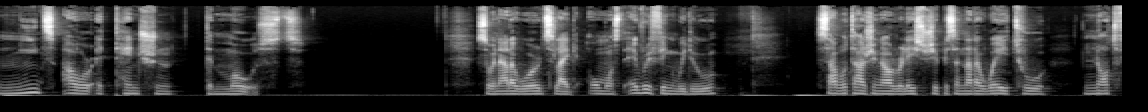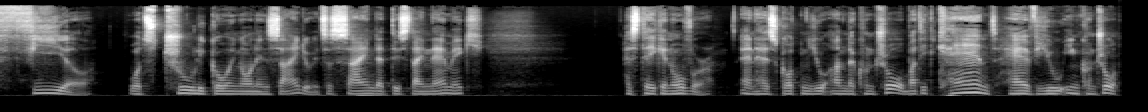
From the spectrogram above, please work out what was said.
needs our attention the most. So, in other words, like almost everything we do, sabotaging our relationship is another way to not feel what's truly going on inside you. It's a sign that this dynamic has taken over and has gotten you under control, but it can't have you in control.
